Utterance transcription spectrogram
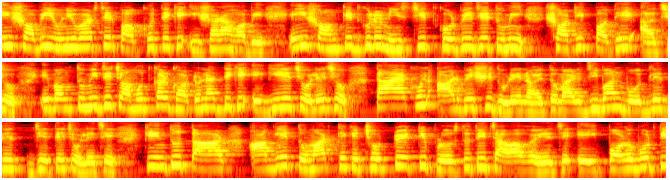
এই সবই ইউনিভার্সের পক্ষ থেকে ইশারা হবে। এই সংকেতগুলো নিশ্চিত করবে যে তুমি সঠিক পথেই আছো এবং তুমি যে চমৎকার ঘটনার দিকে এগিয়ে চলেছ, তা এখন আর বেশি দূরে নয়। তোমার জীবন বদলে যেতে চলেছে। কিন্তু তার আগে তোমার থেকে ছোট্ট একটি প্রস্তুতি চাওয়া হয়েছে। এই পরবর্তী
